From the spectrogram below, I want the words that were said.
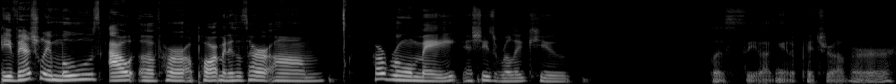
eventually moves out of her apartment. This is her um her roommate, and she's really cute. Let's see if I can get a picture of her.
